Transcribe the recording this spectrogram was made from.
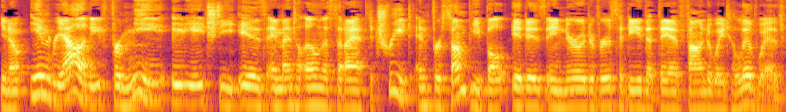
you know in reality for me adhd is a mental illness that i have to treat and for some people it is a neurodiversity that they have found a way to live with.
